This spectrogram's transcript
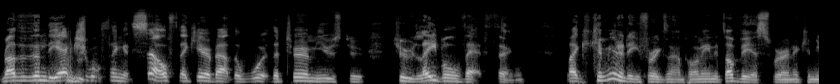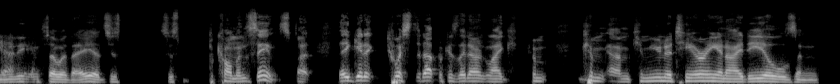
rather than the actual thing itself. They care about the word the term used to to label that thing, like community, for example. I mean, it's obvious we're in a community, and so are they. It's just it's just common sense, but they get it twisted up because they don't like com, com, um, communitarian ideals and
